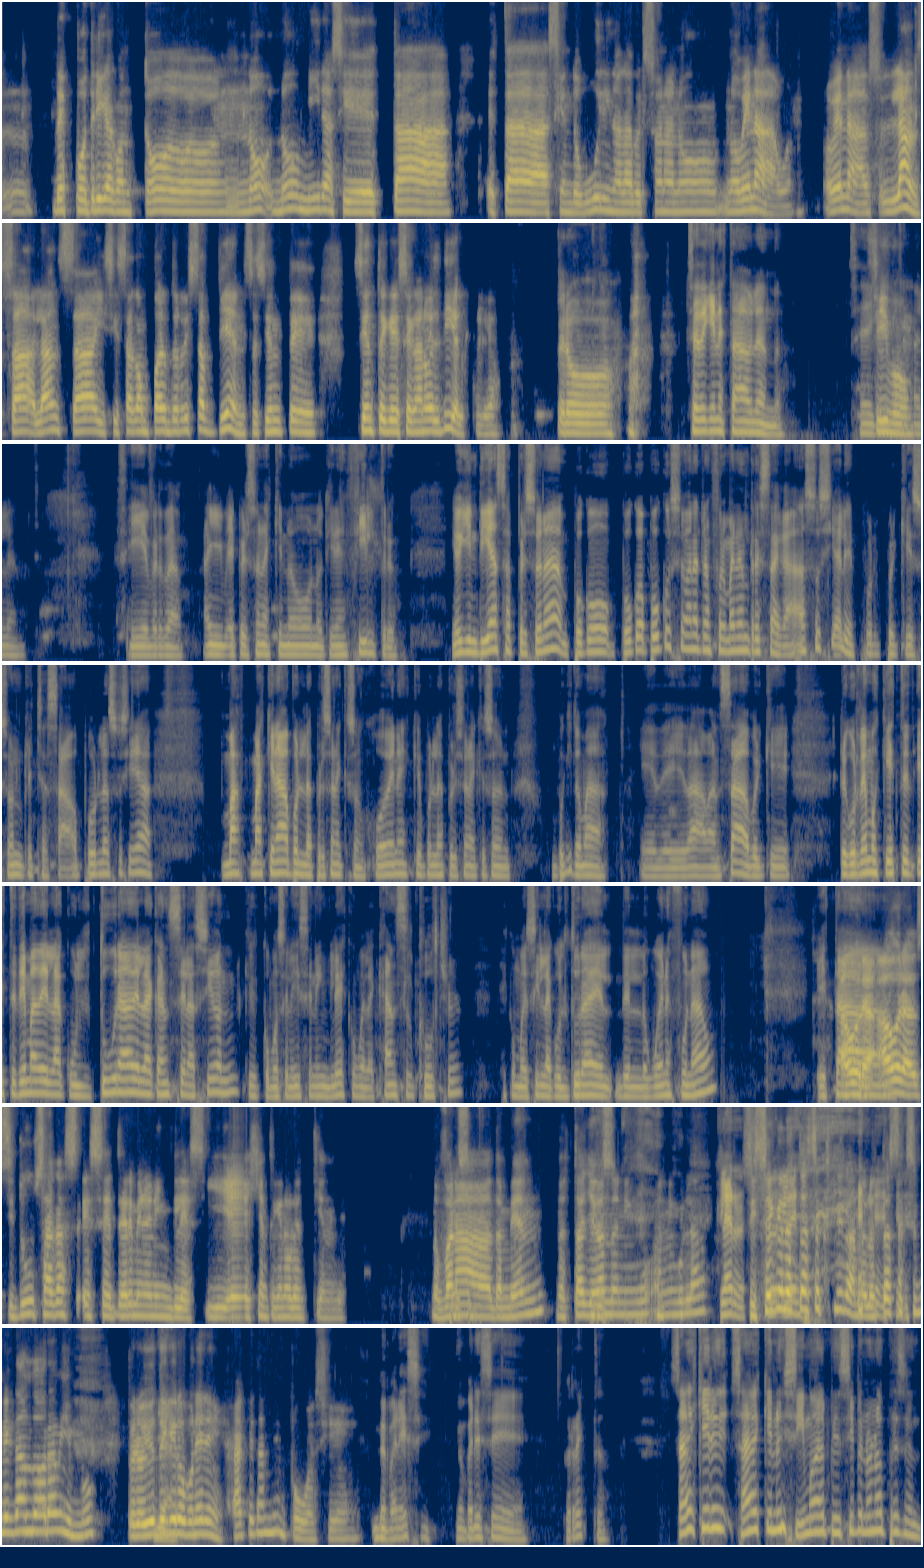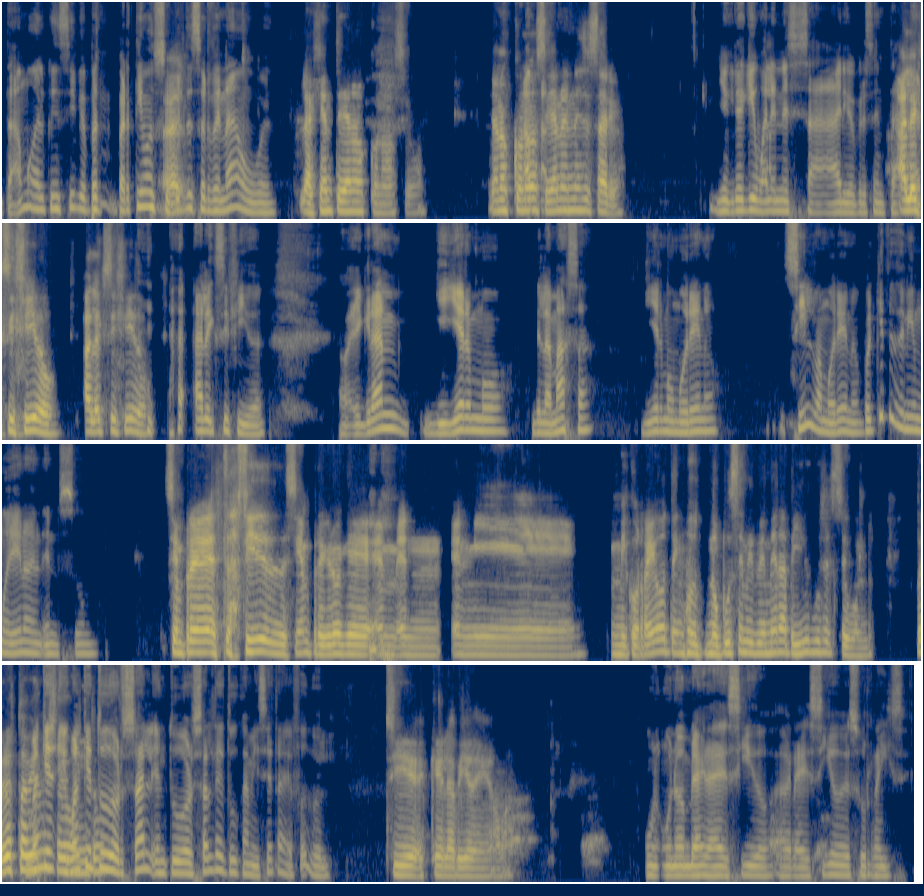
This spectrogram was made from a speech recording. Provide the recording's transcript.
despotrica con todo, no, no mira si está, está haciendo bullying a la persona, no, no ve nada, weón. No ve nada, s- lanza, lanza, y si saca un par de risas, bien, se siente, siente que se ganó el día el culiao. Pero sé de quién estás hablando. Sé de Sí, quién estás hablando. Sí, es verdad. Hay, hay personas que no, no tienen filtro. Y hoy en día esas personas poco, poco a poco se van a transformar en rezagadas sociales por- porque son rechazados por la sociedad. Más, más que nada por las personas que son jóvenes que por las personas que son un poquito más eh, de edad avanzada. Porque recordemos que este, este tema de la cultura de la cancelación, que como se le dice en inglés, como la cancel culture, es como decir la cultura del- de, los buenos funados. Está, ahora, ahora, si tú sacas ese término en inglés y hay gente que no lo entiende, ¿nos van a también? ¿No está si- a ningún, a ningún lado? Claro. Si sé que lo estás explicando, lo estás explicando ahora mismo, pero yo te Ya. quiero poner en jaque también, pues, si Me parece, me parece correcto. ¿Sabes qué, no- ¿Sabes qué no hicimos al principio? No nos presentamos al principio. pa- Partimos súper desordenados, güey. la gente ya nos conoce, weón. ya nos conoce, ya no es necesario. Yo creo que igual es necesario presentar. Alex y Fido, Alex y Fido, Alex y Fida. No, El gran Guillermo de la Maza, Guillermo Moreno, Silva Moreno. ¿Por qué te tenías Moreno en, en Zoom? Siempre está así desde siempre. Creo que en, en, en mi, mi correo tengo, no puse mi primer apellido, puse el segundo. Pero está Igual, bien. que, igual que en tu dorsal, en tu dorsal de tu camiseta de fútbol. Sí, es que la apellido de mi mamá. Un, un hombre agradecido, agradecido de sus raíces.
